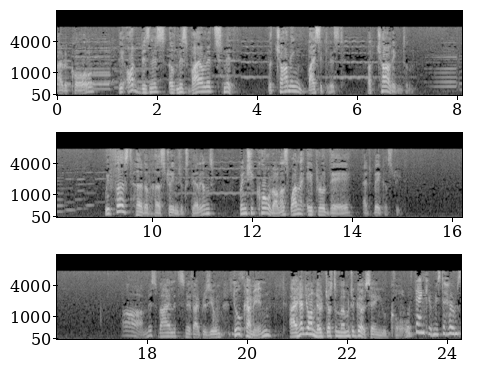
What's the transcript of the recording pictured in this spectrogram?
I recall, the odd business of Miss Violet Smith, the charming bicyclist of Charlington. We first heard of her strange experience when she called on us one April day at Baker Street. Ah, Miss Violet Smith, I presume. Do come in. I had your note just a moment ago saying you'd call. Well, thank you, Mr. Holmes.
